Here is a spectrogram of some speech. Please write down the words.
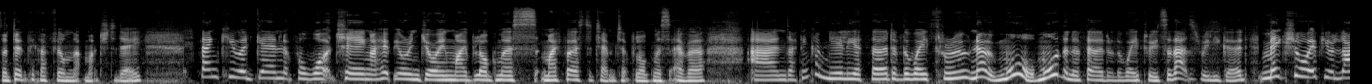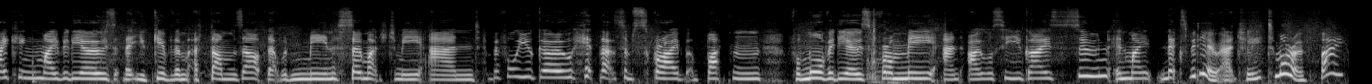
because I don't think I filmed that much today thank you again for watching. I hope you're enjoying my Vlogmas, my first attempt at Vlogmas ever. And I think I'm nearly a third of the way through. No, more, more than a third of the way through. So that's really good. Make sure if you're liking my videos that you give them a thumbs up. That would mean so much to me. And before you go, hit that subscribe button for more videos from me. And I will see you guys soon in my next video, actually tomorrow. Bye.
